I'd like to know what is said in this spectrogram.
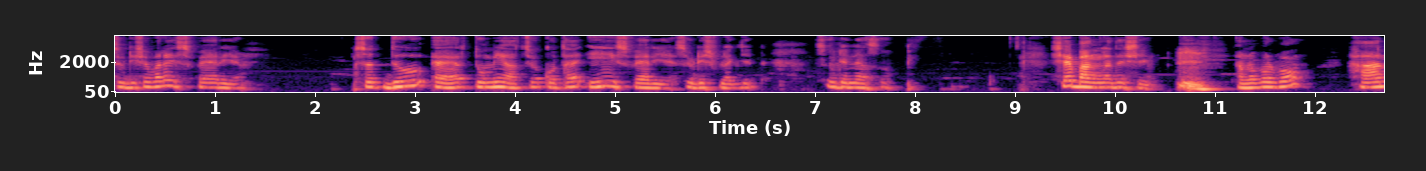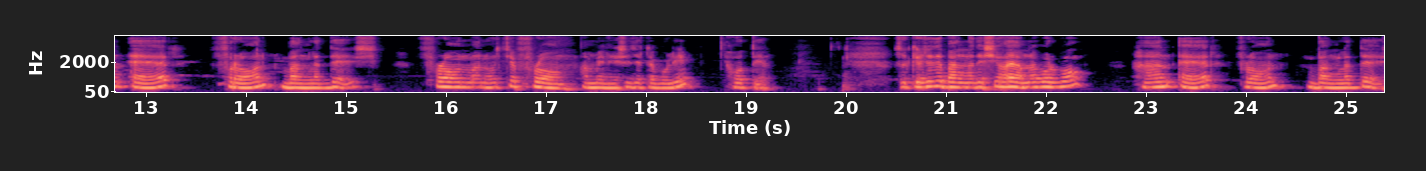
সুইডিশে বলে স্ফেরিয়ে সো দু এর তুমি আছো কোথায় ই স্ফেরিয়ে সুইডিশ ফ্ল্যাগজেট সুইডেনে আছো সে বাংলাদেশে। আমরা বলব হান এর ফ্রন বাংলাদেশ ফ্রন মানে হচ্ছে ফ্রম আমরা ইংলিশে যেটা বলি হতে। সো কেউ যদি বাংলাদেশি হয় আমরা বলব হান এর ফ্রন বাংলাদেশ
